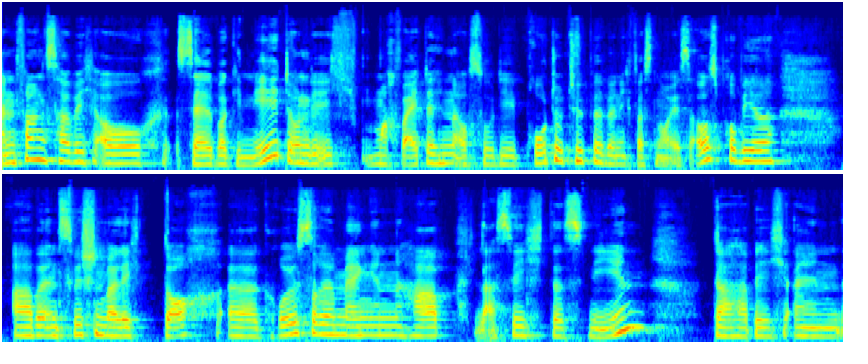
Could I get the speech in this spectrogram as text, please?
Anfangs habe ich auch selber genäht und ich mache weiterhin auch so die Prototype, wenn ich was Neues ausprobiere. Aber inzwischen, weil ich doch äh, größere Mengen habe, lasse ich das nähen. Da habe ich einen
